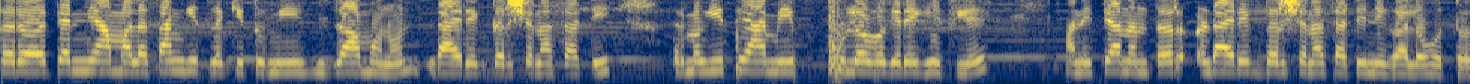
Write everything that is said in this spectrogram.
तर त्यांनी आम्हाला सांगितलं की तुम्ही जा म्हणून डायरेक्ट दर्शनासाठी. तर मग इथे आम्ही फुलं वगैरे घेतले आणि त्यानंतर डायरेक्ट दर्शनासाठी निघालो होतो.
